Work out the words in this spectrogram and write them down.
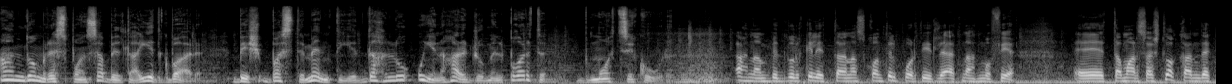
għandhom responsabbiltajiet kbar biex bastimenti jiddaħħlu u jinħarġu mill-port b'mod sikur. Aħna nbiddlu l-ħiliet tagħna skont il-portijiet li qed naħdmu fih. E, ta' Marsax Lok għandek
